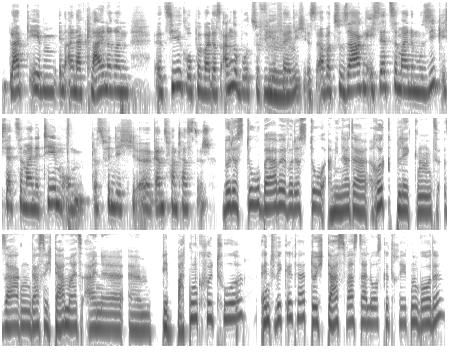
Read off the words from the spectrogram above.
bleibt eben in einer kleineren äh, Zielgruppe, weil das Angebot so vielfältig mhm. ist. Aber zu sagen, ich setze meine Musik, ich setze meine Themen um, das finde ich äh, ganz fantastisch. Würdest du, Bärbel, würdest du, Aminata, rückblickend sagen, dass sich damals eine ähm, Debattenkultur entwickelt hat, durch das, was da losgetreten wurde?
